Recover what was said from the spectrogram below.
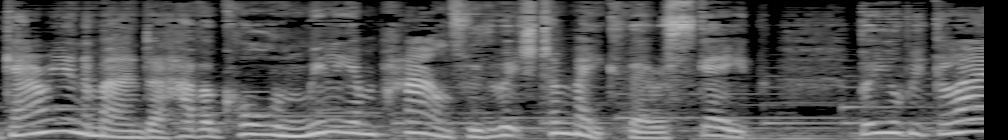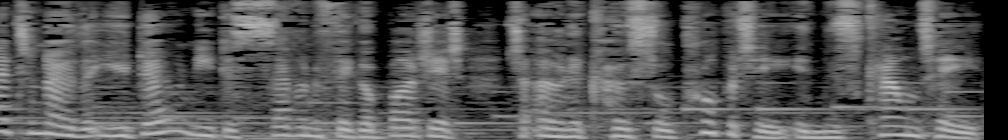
Gary and Amanda have a cool million pounds with which to make their escape. But you'll be glad to know that you don't need a seven figure budget to own a coastal property in this county.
